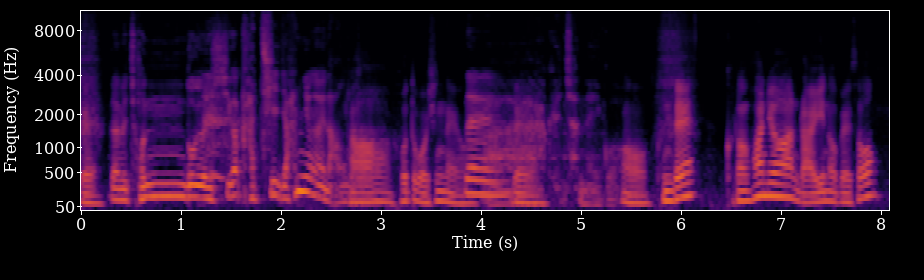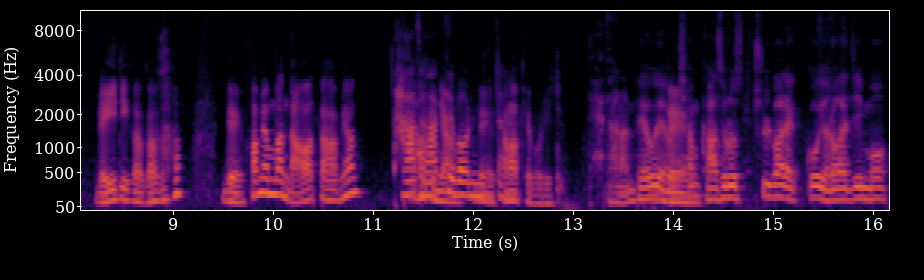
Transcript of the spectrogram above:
네. 그다음에 전도연 씨가 같이 이제 한 영화에 나온 거죠. 아, 그것도 멋있네요. 네. 아, 네. 괜찮네 이거. 어, 근데 그런 화려한 라인업에서 레이디 가가가 네, 화면만 나왔다 하면 다 그냥, 장악해 버립니다. 네, 장악해 버리죠. 대단한 배우예요. 네. 참 가수로 출발했고 여러 가지 뭐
